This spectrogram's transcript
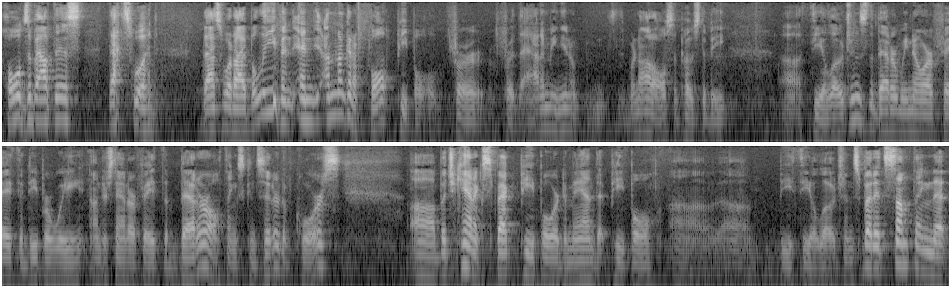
holds about this. That's what that's what I believe, and, and I'm not going to fault people for, for that. I mean, you know, we're not all supposed to be uh, theologians. The better we know our faith, the deeper we understand our faith, the better, all things considered, of course. Uh, but you can't expect people or demand that people uh, uh be theologians. But it's something that,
